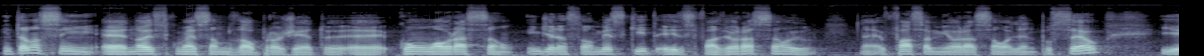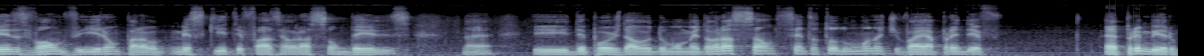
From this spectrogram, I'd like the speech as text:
Então, assim, é, nós começamos lá o projeto é, com uma oração em direção à mesquita. Eles fazem oração, eu, né, eu faço a minha oração olhando para o céu e eles vão, viram para a mesquita e fazem a oração deles, né? E depois do momento da oração, senta todo mundo, a gente vai aprender é, primeiro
